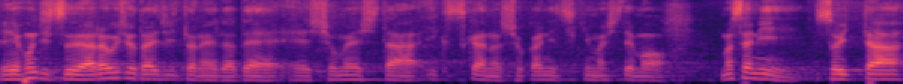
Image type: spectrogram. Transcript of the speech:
えー本日、荒尾大臣との間で、えー署名したいくつかの書簡につきましても、 まさにそういった、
